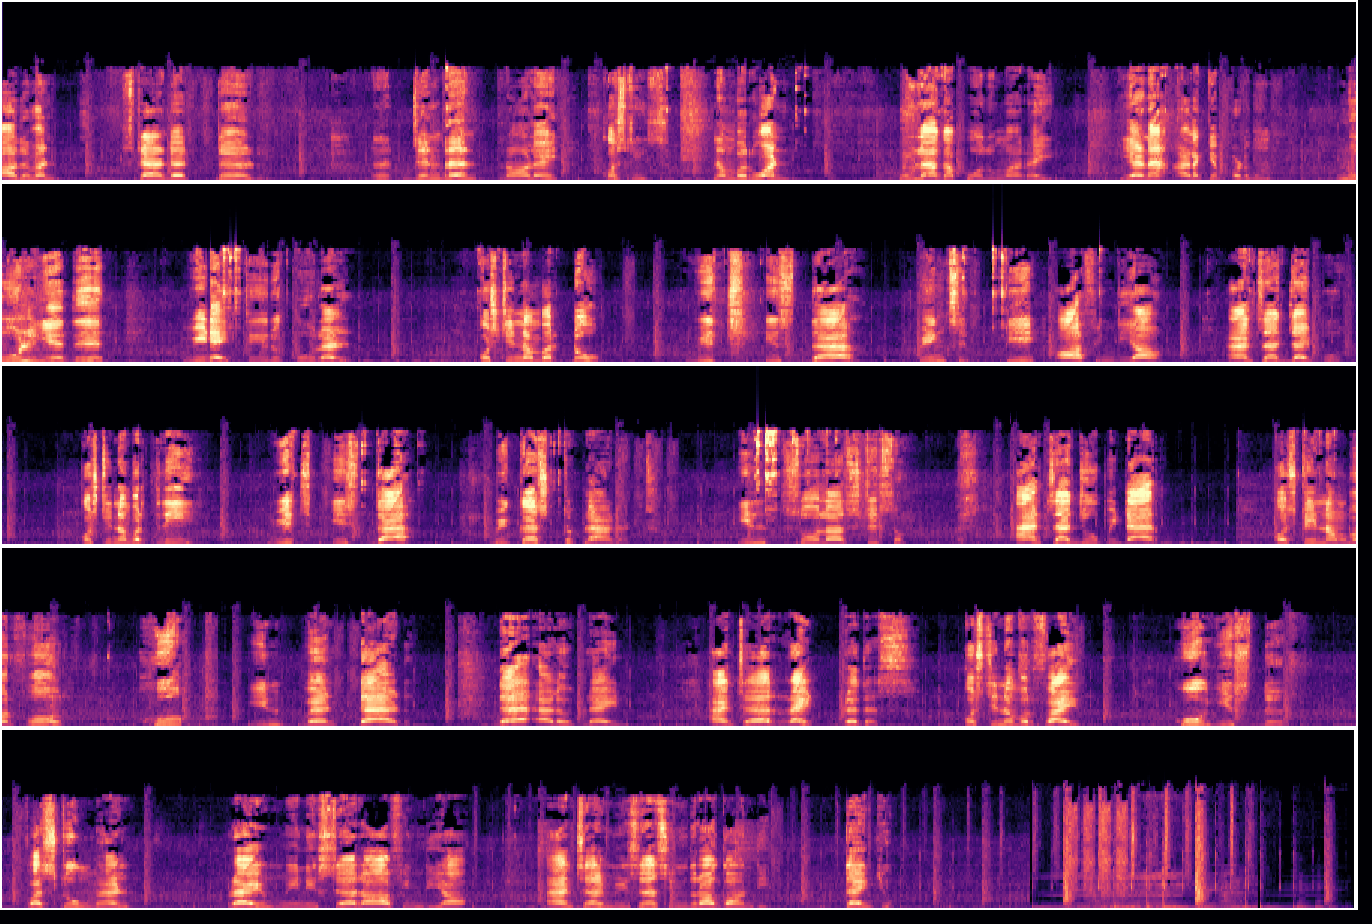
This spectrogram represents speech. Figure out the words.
ஆதவன். Standard third general நாளை questions number one உலக பொதுமறை என அழைக்கப்படும் நூல் எது? விடை Thirukkural. Question number two which is the pink city of India answer Jaipur question number three Which is the biggest planet in solar system? Answer Jupiter. Question number 4. Who invented the aeroplane? Answer Wright brothers. Question number 5. Who is the first woman prime minister of India? Answer Mrs. Indira Gandhi. Thank you.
